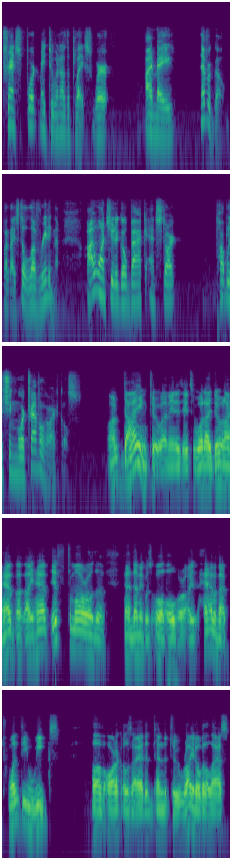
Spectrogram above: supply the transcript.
transport me to another place where I may never go, but I still love reading them. I want you to go back and start publishing more travel articles. I'm dying to. I mean, it, it's what I do, and I have. I have. If tomorrow the pandemic was all over, I have about 20 weeks of articles I had intended to write over the last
